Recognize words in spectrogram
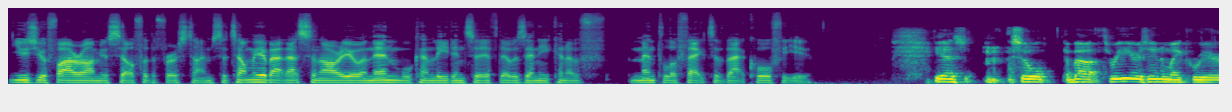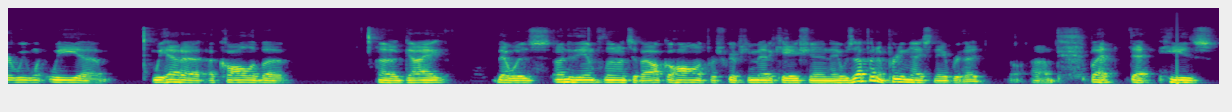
use your firearm yourself for the first time. So tell me about that scenario and then we'll kind of lead into if there was any kind of mental effect of that call for you. Yes. So about three years into my career, we went, we, uh, we had a, a call of a, a guy that was under the influence of alcohol and prescription medication. It was up in a pretty nice neighborhood, um, but that he's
